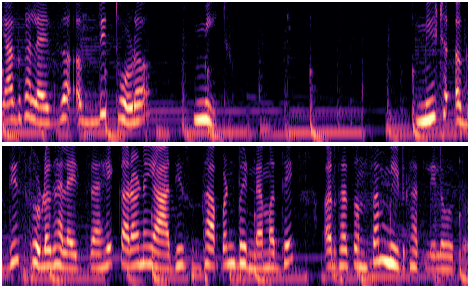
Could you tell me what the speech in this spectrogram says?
यात घालायचं अगदी थोडं मीठ. मीठ अगदीच थोडं घालायचं आहे कारण याआधी सुद्धा आपण भेंड्यामध्ये अर्धा चमचा मीठ घातलेलं होतं.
